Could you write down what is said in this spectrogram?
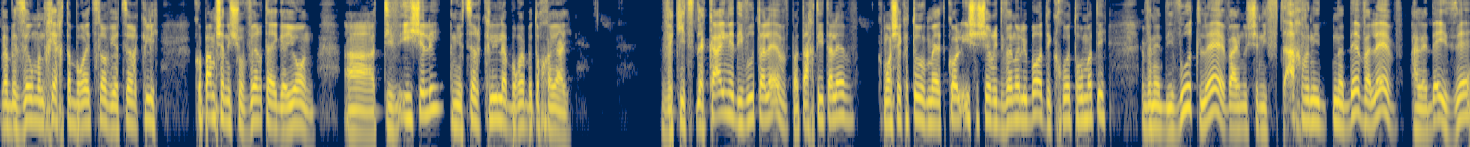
ובזה הוא מנכיח את הבורא אצלו ויוצר כלי. כל פעם שאני שובר את ההיגיון הטבעי שלי, אני יוצר כלי לבורא בתוך חיי. וכי צדקה היא נדיבות הלב, פתחתי את הלב, כמו שכתוב, מאת כל איש אשר ידבנו ליבו, תיקחו את תרומתי. ונדיבות לב, היינו שנפתח ונתנדב הלב, על ידי זה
